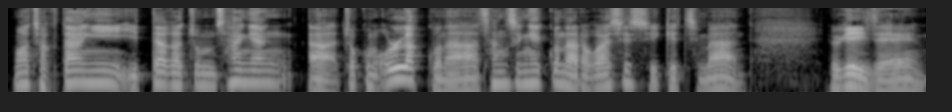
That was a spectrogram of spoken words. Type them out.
뭐 적당히 있다가 좀 상향 아 조금 올랐구나 상승했구나라고 하실 수 있겠지만 요게 이제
